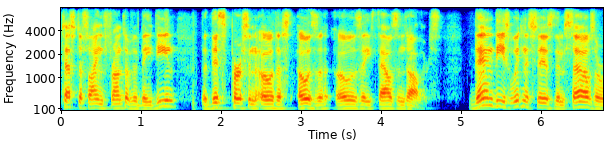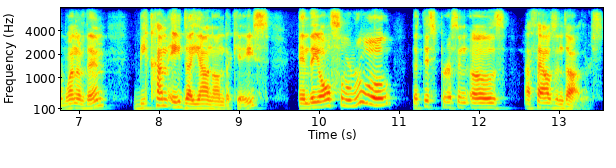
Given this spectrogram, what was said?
testify in front of a Beidin that this person owes, owes, owes a thousand dollars. Then these witnesses themselves, or one of them, become a Dayan on the case, and they also rule that this person owes a thousand dollars.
